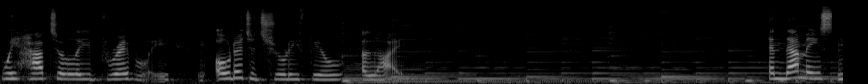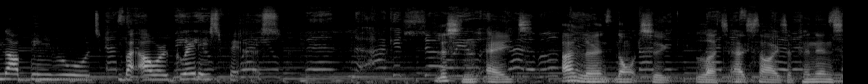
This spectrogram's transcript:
We have to live bravely in order to truly feel alive. And that means not being ruled by our greatest fears. Lesson 8 I learned not to let outside opinions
